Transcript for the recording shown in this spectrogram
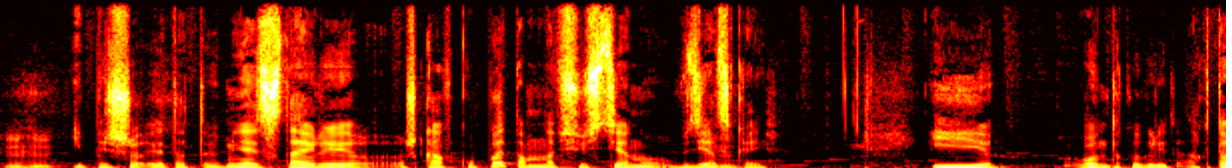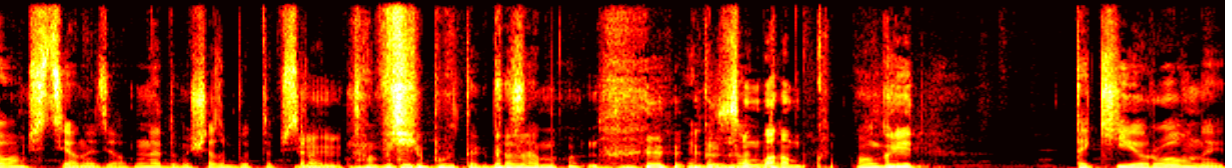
мгм. и пришел этот, меня ставили шкаф-купе там на всю стену в детской, и он такой говорит, а кто вам стены делает? Ну, я думаю, сейчас будет обсирать, въебу тогда за говорю, За мамку. Он говорит, такие ровные,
